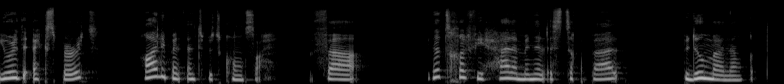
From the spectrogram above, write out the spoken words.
you're the expert غالبا أنت بتكون صح. فندخل في حالة من الاستقبال بدون ما ننقد.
